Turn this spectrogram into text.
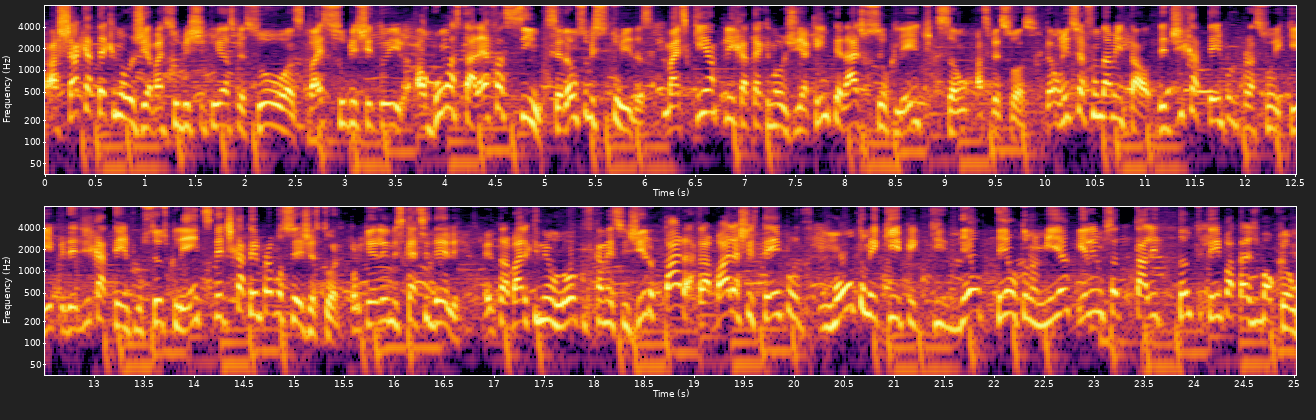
Achar que a tecnologia vai substituir as pessoas, vai substituir algumas tarefas, sim, serão substituídas. Mas quem aplica a tecnologia, quem interage com o seu cliente, são as pessoas. Então isso é fundamental. Dedica tempo para sua equipe, dedica tempo para os seus clientes, dedica tempo para você, gestor, porque ele não esquece dele. Ele trabalha que nem um louco, fica nesse giro. Para, trabalha X tempo, monta uma equipe que deu, tem autonomia e ele não precisa estar ali tanto tempo atrás do balcão.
